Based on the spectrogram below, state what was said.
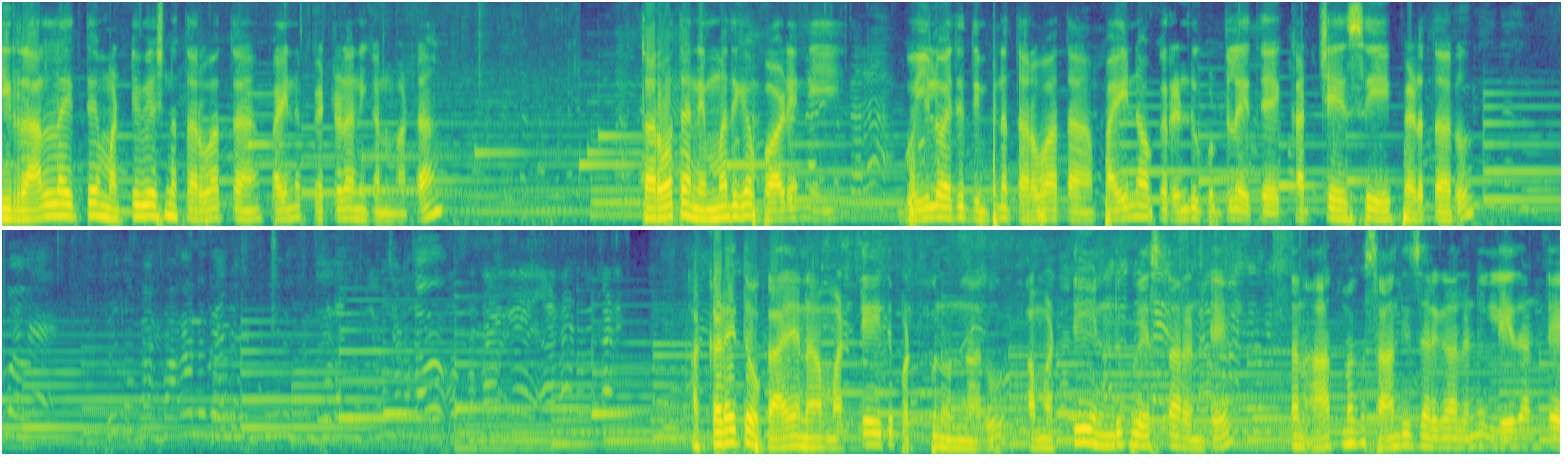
ఈ రాళ్ళైతే మట్టి వేసిన తర్వాత పైన పెట్టడానికి అనమాట తర్వాత నెమ్మదిగా బాడీని గొయ్యిలో అయితే దింపిన తర్వాత పైన ఒక రెండు గుడ్డలు అయితే కట్ చేసి పెడతారు. అక్కడైతే ఒక ఆయన మట్టి అయితే పట్టుకుని ఉన్నారు. ఆ మట్టి ఎందుకు వేస్తారంటే తన ఆత్మకు శాంతి జరగాలని లేదంటే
